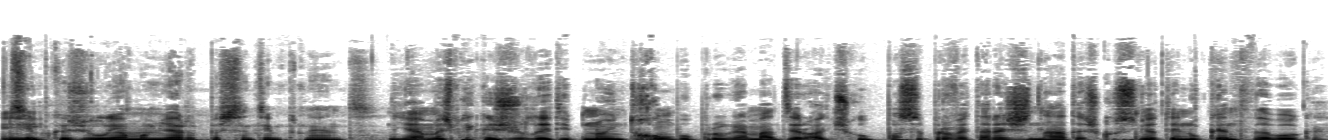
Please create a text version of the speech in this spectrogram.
E- Sim, porque a Júlia é uma mulher bastante imponente. Yeah, mas porquê que a Júlia tipo, não interrompe o programa a dizer Olha, desculpe, posso aproveitar as nadas que o senhor tem no canto da boca?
